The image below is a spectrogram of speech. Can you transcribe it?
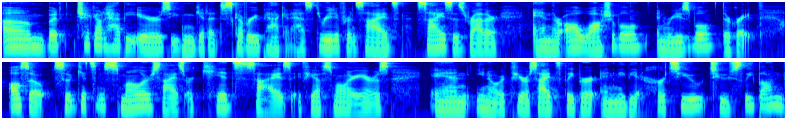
Um, but check out Happy Ears. You can get a discovery pack. It has three different sides, sizes rather, and they're all washable and reusable. They're great. Also, so get some smaller size or kids size if you have smaller ears. And you know, if you're a side sleeper and maybe it hurts you to sleep on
